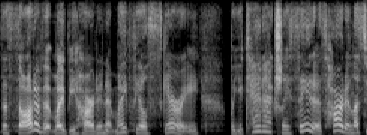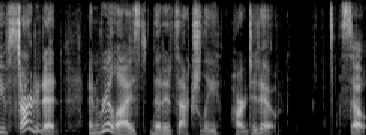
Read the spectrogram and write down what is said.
the thought of it might be hard, and it might feel scary, but you can't actually say that it's hard unless you've started it and realized that it's actually hard to do. So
